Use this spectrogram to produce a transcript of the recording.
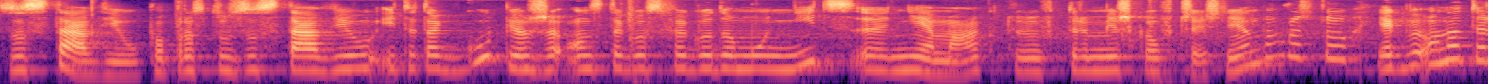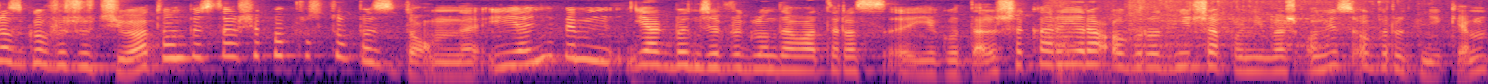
zostawił, po prostu zostawił i to tak głupio, że on z tego swojego domu nic e, nie ma, który, w którym mieszkał wcześniej. On po prostu, jakby ona teraz go wyrzuciła, to on by stał się po prostu bezdomny. I ja nie wiem, jak będzie wyglądała teraz e, jego dalsza kariera ogrodnicza, ponieważ on jest ogrodnikiem,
